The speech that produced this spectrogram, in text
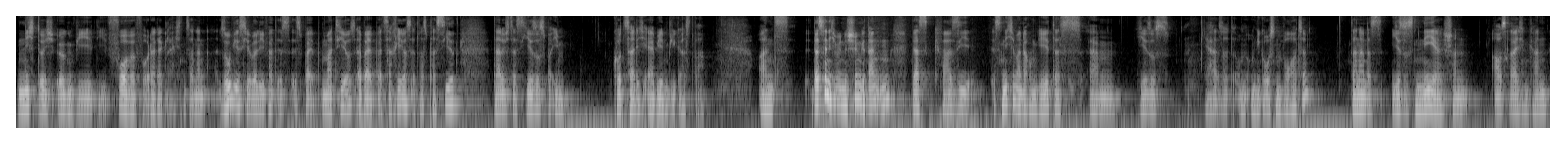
nicht durch irgendwie die Vorwürfe oder dergleichen, sondern so wie es hier überliefert ist, ist bei Matthäus, äh, bei, bei Zachäus etwas passiert, dadurch, dass Jesus bei ihm kurzzeitig Airbnb-Gast war. Und das finde ich einen schönen Gedanken, dass quasi es nicht immer darum geht, dass ähm, Jesus, ja, also um, um die großen Worte, sondern dass Jesus Nähe schon ausreichen kann,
